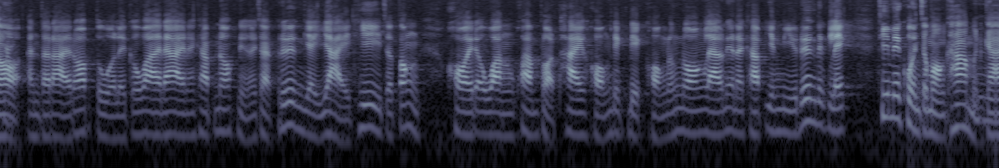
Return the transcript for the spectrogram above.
ก็ค่ะอันตรายรอบตัวเลยก็ว่าได้นะครับ นอกเหนือจากเรื่องใหญ่ ๆ ที่จะต้องคอยระวังความปลอดภัยของเด็กๆ ของน้องๆแล้วเนี่ยนะครับ ยังมีเรื่องเล็กๆ ที่ไม่ควรจะมองข้ามเหมือนกัน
